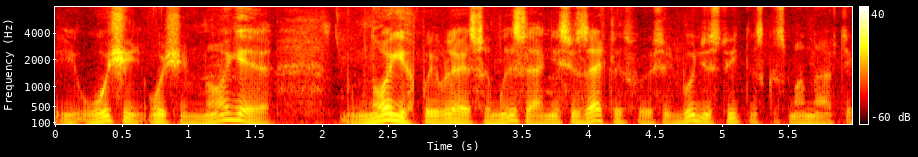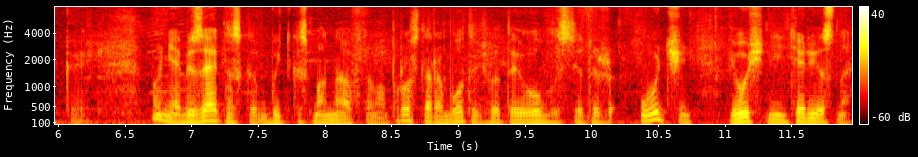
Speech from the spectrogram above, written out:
И очень-очень многие, у многих появляются мысли, они связать свою судьбу действительно с космонавтикой. Ну, не обязательно быть космонавтом, а просто работать в этой области. Это же очень и очень интересно.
